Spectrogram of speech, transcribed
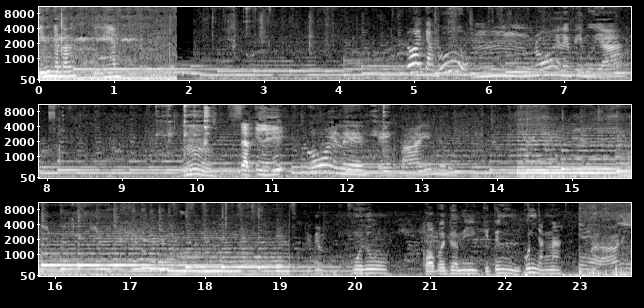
กินกันนะทีนี้ร้อยจังลูกอืมร้อยเลยพี่มือยาอืมแซ่บอีหลีร้อยเลยเองไปหนึ่ อเปิดเทอมนี้คิดถึงคุณยังนะมาแล้วนี่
